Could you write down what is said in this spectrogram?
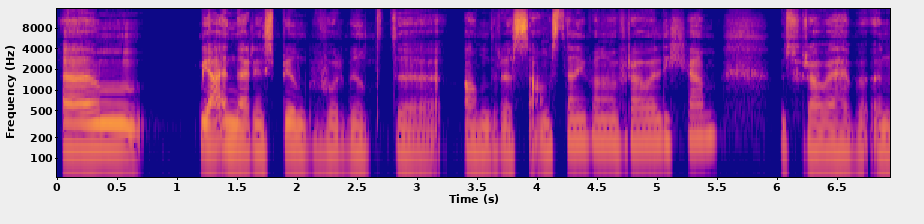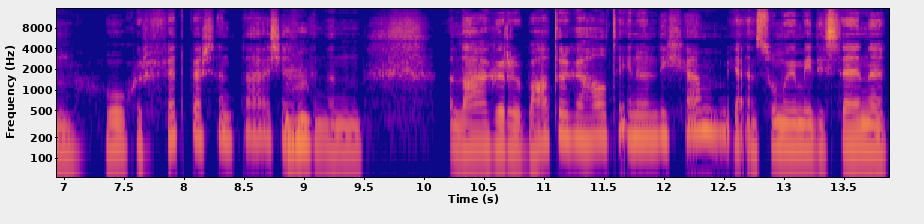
Um, ja, en daarin speelt bijvoorbeeld de andere samenstelling van een vrouwenlichaam. Dus vrouwen hebben een hoger vetpercentage mm -hmm. en een lager watergehalte in hun lichaam. Ja, en sommige medicijnen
